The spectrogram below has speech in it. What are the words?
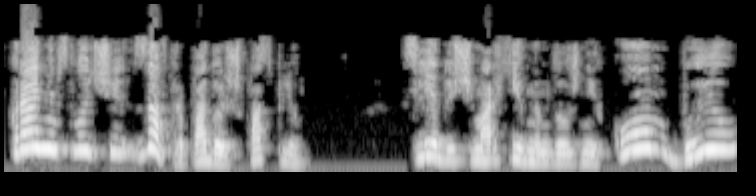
В крайнем случае, завтра подольше посплю. Следующим архивным должником был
